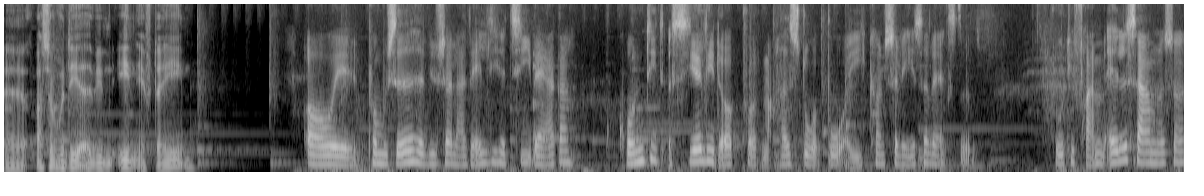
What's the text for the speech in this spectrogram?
uh, og så vurderede vi dem en efter en. Og øh, på museet havde vi jo så lagt alle de her 10 værker grundigt og sirligt op på et meget stort bord i konservatorværkstedet få de frem alle sammen, og så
